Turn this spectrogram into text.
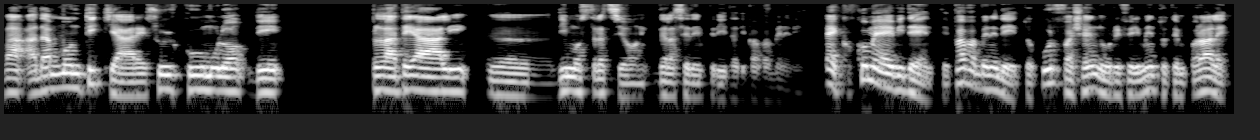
va ad ammonticchiare sul cumulo di plateali eh, dimostrazioni della sede impedita di Papa Benedetto. Ecco, come è evidente, Papa Benedetto, pur facendo un riferimento temporale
